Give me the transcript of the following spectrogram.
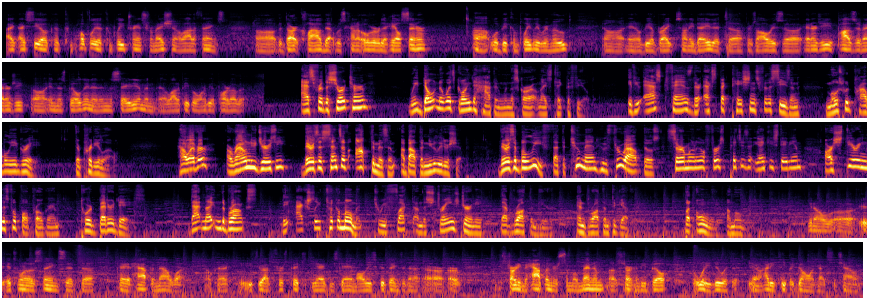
I, I see a, hopefully a complete transformation in a lot of things. Uh, the dark cloud that was kind of over the Hale Center uh, will be completely removed. Uh, and it'll be a bright, sunny day that uh, there's always uh, energy, positive energy uh, in this building and in the stadium, and, and a lot of people want to be a part of it. As for the short term, we don't know what's going to happen when the Scarlet Knights take the field. If you ask fans their expectations for the season, most would probably agree. They're pretty low. However, around New Jersey, there's a sense of optimism about the new leadership. There is a belief that the two men who threw out those ceremonial first pitches at Yankee Stadium are steering this football program toward better days. That night in the Bronx, they actually took a moment to reflect on the strange journey that brought them here and brought them together. But only a moment. You know, uh, it, it's one of those things that, uh, okay, it happened, now what? Okay, you threw out the first pitch at the Yankees game, all these good things are, gonna, are, are starting to happen, there's some momentum uh, starting to be built, but what do you do with it? You know, how do you keep it going? That's the challenge.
